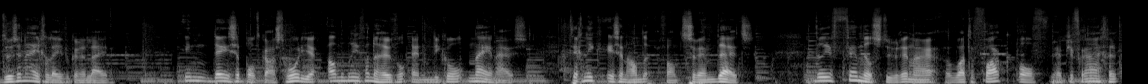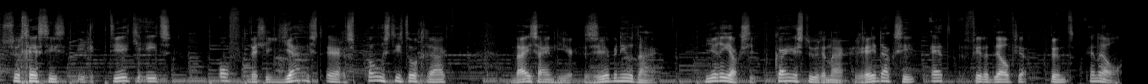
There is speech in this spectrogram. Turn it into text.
dus een eigen leven kunnen leiden. In deze podcast hoorde je Annemarie van de Heuvel en Nicole Nijenhuis. Techniek is in handen van Sven Duits. Wil je fanmail sturen naar What the Fuck of heb je vragen, suggesties, irriteert je iets of werd je juist ergens positief door geraakt? Wij zijn hier zeer benieuwd naar. Je reactie kan je sturen naar redactie.philadelphia.nl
